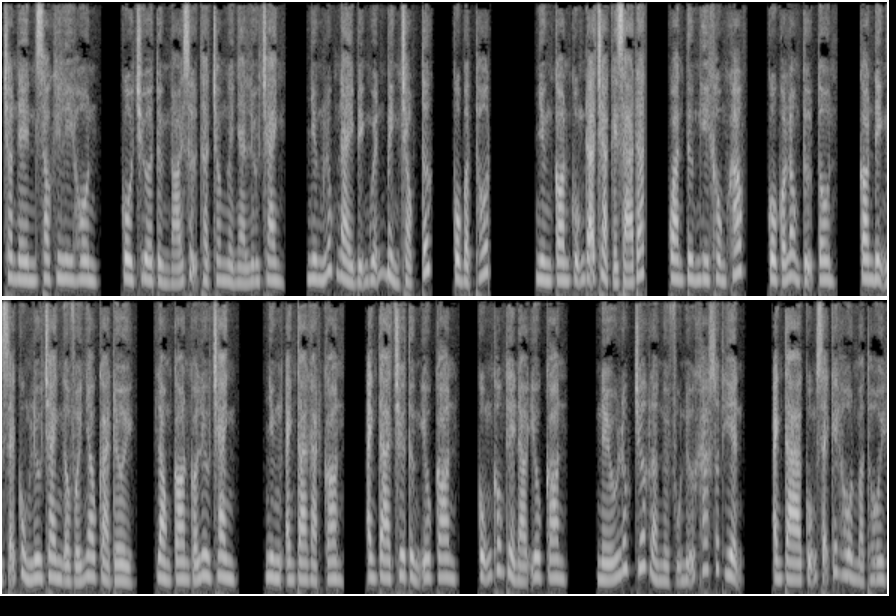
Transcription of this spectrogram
cho nên sau khi ly hôn cô chưa từng nói sự thật cho người nhà lưu tranh nhưng lúc này bị nguyễn bình chọc tức, cô bật thốt. Nhưng con cũng đã trả cái giá đắt, quan tư nghi không khóc, cô có lòng tự tôn, con định sẽ cùng lưu tranh ở với nhau cả đời, lòng con có lưu tranh nhưng anh ta gạt con, anh ta chưa từng yêu con, cũng không thể nào yêu con, nếu lúc trước là người phụ nữ khác xuất hiện, anh ta cũng sẽ kết hôn mà thôi.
